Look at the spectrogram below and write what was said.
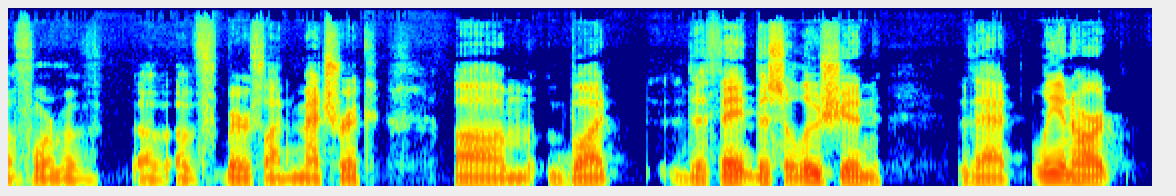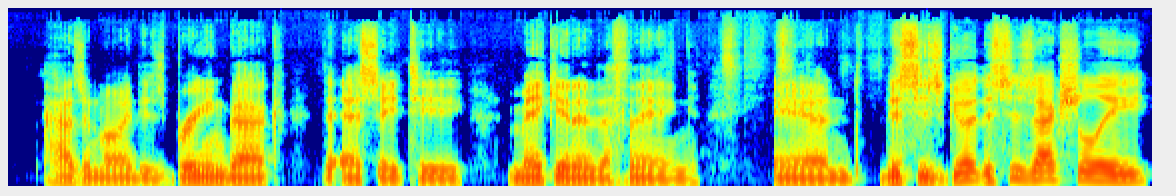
uh, form of, of, of very flawed metric. Um, but the thing, the solution that Leonhardt has in mind is bringing back the SAT, making it a thing, and this is good. This is actually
